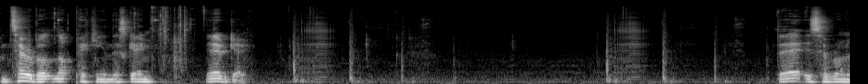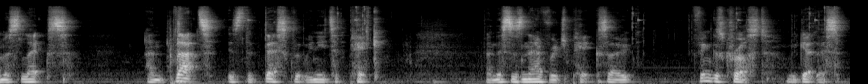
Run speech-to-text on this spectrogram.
I'm terrible at lock picking in this game. There we go. There is Hieronymus Lex. And that is the desk that we need to pick. And this is an average pick, so fingers crossed we get this.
